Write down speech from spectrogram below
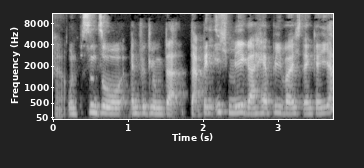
Ja. Und das sind so Entwicklungen, da, da bin ich mega happy, weil ich denke, ja,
